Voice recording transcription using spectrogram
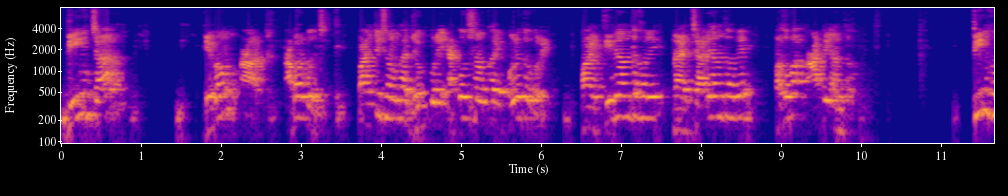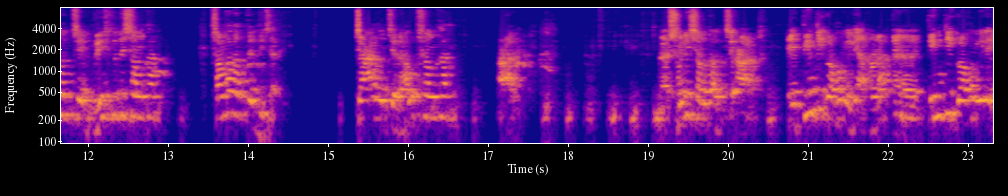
তিন, চার এবং আট। আবার বলছি, পাঁচটি সংখ্যা যোগ করে একক সংখ্যায় পরিণত করে হয় তিনে আনতে হবে না চারে আনতে হবে অথবা আটে আনতে হবে। তিন হচ্ছে বৃহস্পতির সংখ্যা সংখ্যা তত্ত্বের বিচারে। চার হচ্ছে রাহুর সংখ্যা, আর শনির সংখ্যা হচ্ছে আট। এই তিনটি গ্রহ মিলে আপনারা তিনটি গ্রহ মিলে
